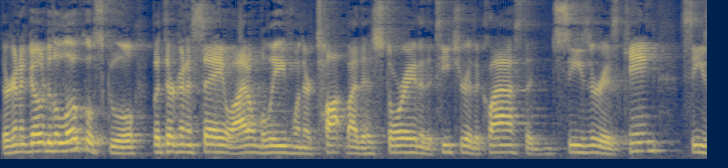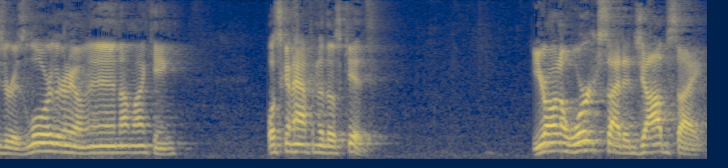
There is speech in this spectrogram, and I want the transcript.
They're going to go to the local school, but they're going to say, Well, I don't believe when they're taught by the historian or the teacher of the class that Caesar is king, Caesar is Lord. They're going to go, Eh, not my king. What's going to happen to those kids? You're on a work site, a job site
